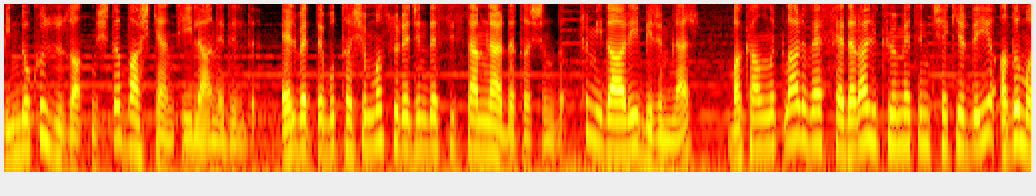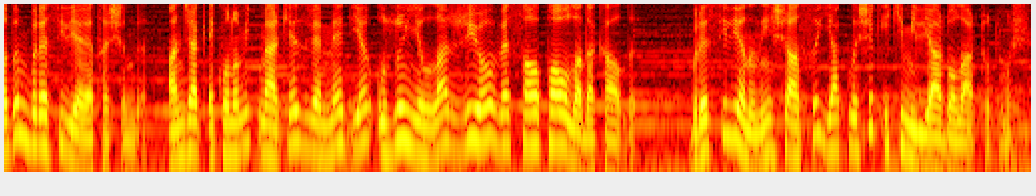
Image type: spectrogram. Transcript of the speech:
1960'da başkent ilan edildi. Elbette bu taşınma sürecinde sistemler de taşındı. Tüm idari birimler, bakanlıklar ve federal hükümetin çekirdeği adım adım Brezilya'ya taşındı. Ancak ekonomik merkez ve medya uzun yıllar Rio ve Sao Paulo'da kaldı. Brezilya'nın inşası yaklaşık 2 milyar dolar tutmuş.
